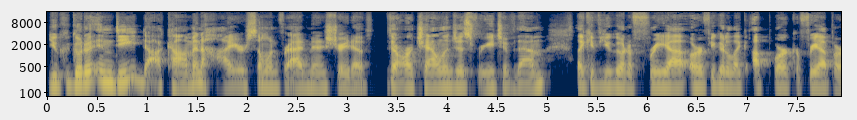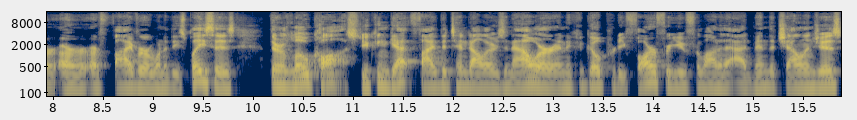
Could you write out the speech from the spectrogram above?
You could go to indeed.com and hire someone for administrative. There are challenges for each of them. Like if you go to FreeUp or if you go to like Upwork or FreeUp or, or, or Fiverr or one of these places, they're low cost. You can get five to ten dollars an hour and it could go pretty far for you for a lot of the admin. The challenge is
